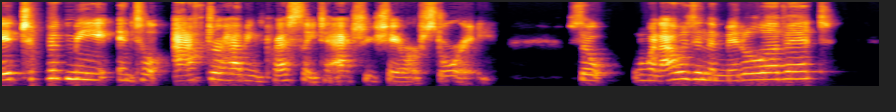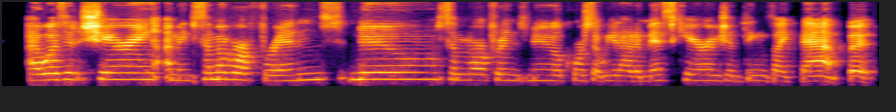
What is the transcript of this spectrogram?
it took me until after having Presley to actually share our story. So when I was in the middle of it, I wasn't sharing. I mean, some of our friends knew, some of our friends knew, of course, that we had had a miscarriage and things like that. But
